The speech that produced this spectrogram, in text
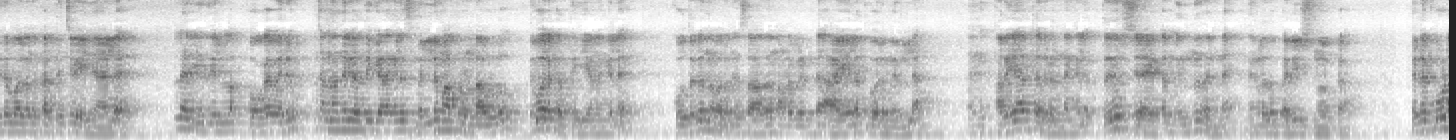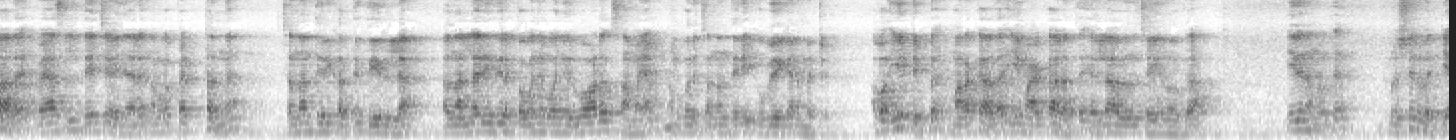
ഇതുപോലെ ഒന്ന് കത്തിച്ചു കഴിഞ്ഞാൽ നല്ല രീതിയിലുള്ള പുക വരും. ചന്ദനത്തിരി കത്തിക്കുകയാണെങ്കിൽ സ്മെല്ല് മാത്രമേ ഉണ്ടാവുള്ളൂ. ഇതുപോലെ കത്തിക്കുകയാണെങ്കിൽ കൊതുക് എന്ന് പറഞ്ഞ സാധനം നമ്മുടെ വീടിന്റെ അയലത്ത് പോലും വരില്ല. അറിയാത്തവരുണ്ടെങ്കിൽ തീർച്ചയായിട്ടും ഇന്ന് തന്നെ നിങ്ങളിത് പരീക്ഷിച്ച് നോക്കുക. പിന്നെ കൂടാതെ വാസിൽ തേച്ച് കഴിഞ്ഞാൽ നമുക്ക് പെട്ടെന്ന് ചന്ദൻ തിരി കത്തി തീരില്ല. അത് നല്ല രീതിയിൽ പുകഞ്ഞു പുകഞ്ഞ് ഒരുപാട് സമയം നമുക്കൊരു ചന്ദൻ തിരി ഉപയോഗിക്കാനും പറ്റും. അപ്പോൾ ഈ ടിപ്പ് മറക്കാതെ ഈ മഴക്കാലത്ത് എല്ലാവരും ചെയ്തു നോക്കുക. ഇനി നമുക്ക് ബ്രഷിന് പറ്റിയ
